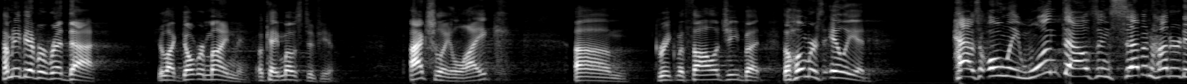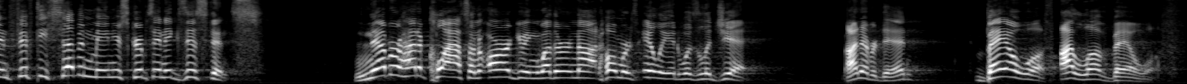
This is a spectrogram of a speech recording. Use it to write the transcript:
How many of you ever read that? You're like, don't remind me. Okay, most of you. I actually like um, Greek mythology, but the Homer's Iliad has only 1,757 manuscripts in existence. Never had a class on arguing whether or not Homer's Iliad was legit. I never did. Beowulf, I love Beowulf.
